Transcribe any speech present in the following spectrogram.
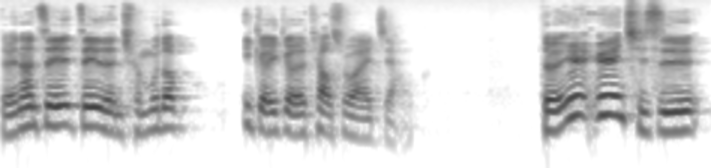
对，那这些这些人全部都一个一个跳出来讲，对，因为因为其实。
